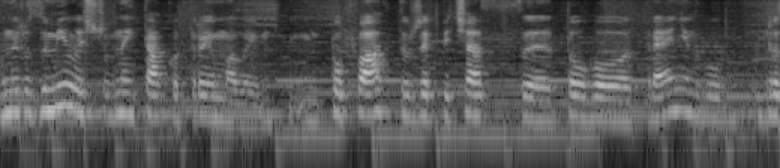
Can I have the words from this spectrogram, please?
вони розуміли, що вони й так отримали. По факту, вже під час е, того тренінгу, в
